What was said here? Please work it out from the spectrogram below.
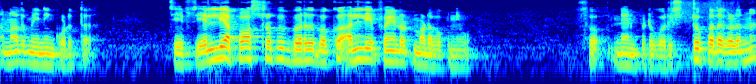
ಅನ್ನೋದು ಮೀನಿಂಗ್ ಕೊಡುತ್ತೆ. ಚೇಪ್ಸ್ ಎಲ್ಲಿ ಅಪಾಸ್ಟ್ರಫಿ ಬರಬೇಕು, ಅಲ್ಲಿ ಫೈಂಡ್ ಔಟ್ ಮಾಡಬೇಕು ನೀವು. ಸೊ ನೆನ್ಪಿಟ್ಕೋರಿ ಇಷ್ಟು ಪದಗಳನ್ನು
